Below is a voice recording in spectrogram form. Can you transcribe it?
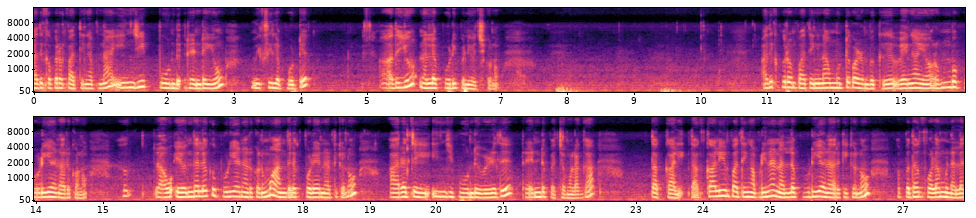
அதுக்கப்புறம் பார்த்திங்க அப்படின்னா இஞ்சி பூண்டு ரெண்டையும் மிக்சியில் போட்டு அதையும் நல்லா பொடி பண்ணி வச்சுக்கணும். அதுக்கப்புறம் பார்த்திங்கன்னா முட்டை குழம்புக்கு வெங்காயம் ரொம்ப பொடியாக நறுக்கணும். எந்த அளவுக்கு பொடியாக நறுக்கணுமோ அந்தளவுக்கு பொடியாக நறுக்கணும் அரைச்ச இஞ்சி பூண்டு விழுது ரெண்டு பச்சை மிளகா தக்காளி. தக்காளியும் பார்த்திங்க அப்படின்னா நல்ல பொடியாக நறுக்கிக்கணும். அப்போ தான் குழம்பு நல்லா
